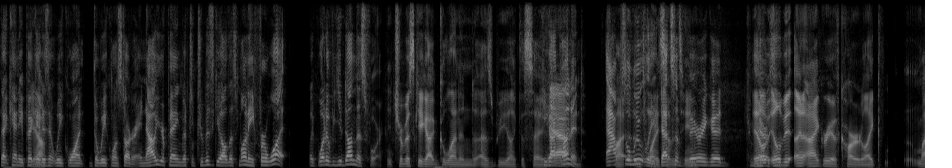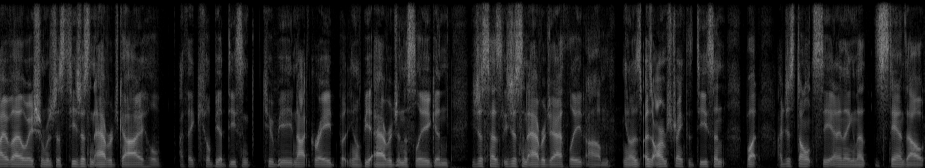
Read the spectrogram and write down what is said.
that Kenny Pickett Yeah. isn't week one, the week one starter. And now you're paying Mitchell Trubisky all this money for what? Like, what have you done this for? Trubisky got Glennon, as we like to say. He got Yeah. Glennon. Absolutely. That's a very good It'll, it'll be. and I agree with Carter. Like my evaluation was just he's just an average guy. He'll I think he'll be a decent QB, not great, but you know be average in this league. And he just has he's just an average athlete. Um, you know his, his arm strength is decent, but I just don't see anything that stands out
